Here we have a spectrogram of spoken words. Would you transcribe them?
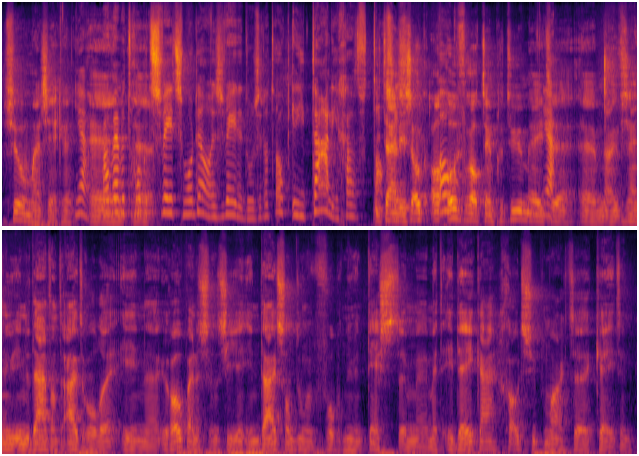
zullen we maar zeggen. Ja, En, maar we hebben toch ook eh, het Zweedse model. In Zweden doen ze dat ook. In Italië gaat het fantastisch. Italië is ook, overal temperatuur meten. Eh, nou, we zijn nu inderdaad aan het uitrollen in eh, Europa. Dus dan zie je in Duitsland doen we bijvoorbeeld nu een test eh, met Edeka, grote supermarktketen.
